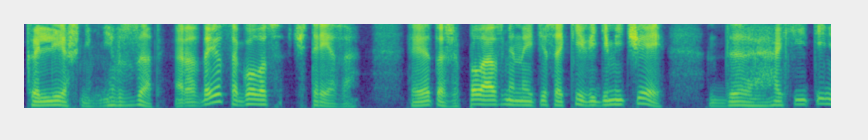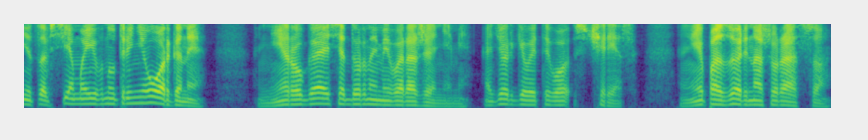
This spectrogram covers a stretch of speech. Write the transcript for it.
«Клешни мне взад!» — раздается голос Чтреза. «Это же плазменные тесаки в виде мечей! Да, ахитинится все мои внутренние органы!» «Не ругайся дурными выражениями», — одергивает его с чрез. «Не позорь нашу расу.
